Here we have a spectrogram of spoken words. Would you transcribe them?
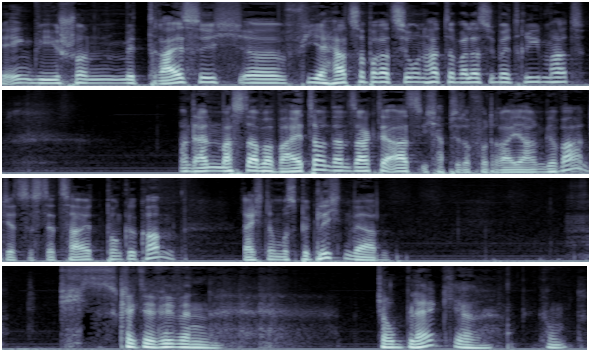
der irgendwie schon mit 30 äh, vier Herzoperationen hatte, weil er es übertrieben hat. Und dann machst du aber weiter und dann sagt der Arzt, ich habe sie doch vor drei Jahren gewarnt, jetzt ist der Zeitpunkt gekommen. Rechnung muss beglichen werden. das klingt ja wie wenn Joe Black hier kommt.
